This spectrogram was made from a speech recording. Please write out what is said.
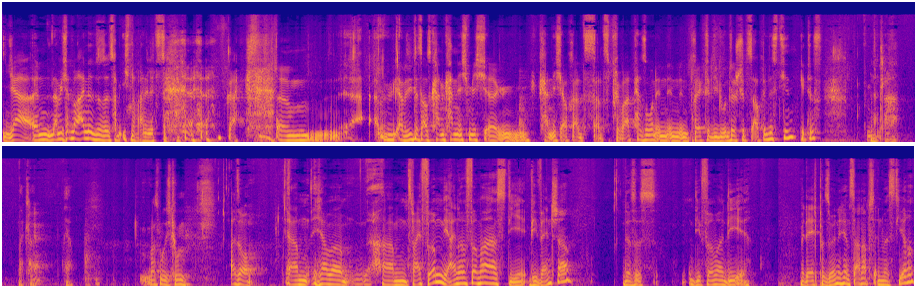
ja, ähm, aber ich habe noch eine, jetzt habe ich noch eine letzte Frage. Ähm, aber sieht das aus, kann, kann ich mich, äh, kann ich auch als, als Privatperson in, in, in Projekte, die du unterstützt, auch investieren? Geht das? Na klar, na klar, ja. ja. Was muss ich tun? Also, ähm, ich habe ähm, zwei Firmen. Die eine Firma ist die Viventure. Das ist die Firma, die, mit der ich persönlich in Startups investiere.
